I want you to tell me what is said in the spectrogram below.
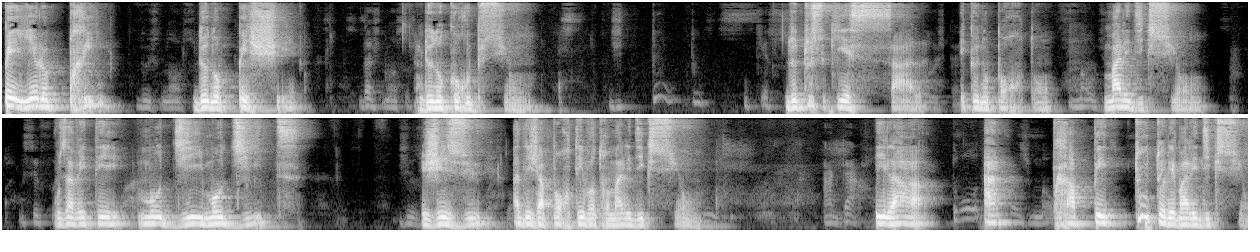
payer le prix de nos péchés, de nos corruptions, de tout ce qui est sale et que nous portons. Malédiction. Vous avez été maudit, maudite. Jésus a déjà porté votre malédiction. Il a attrapé toutes les malédictions,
